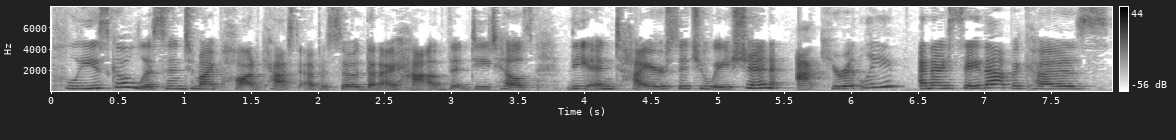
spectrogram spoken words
please go listen to my podcast episode that I have that details the entire situation accurately. And I say that because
